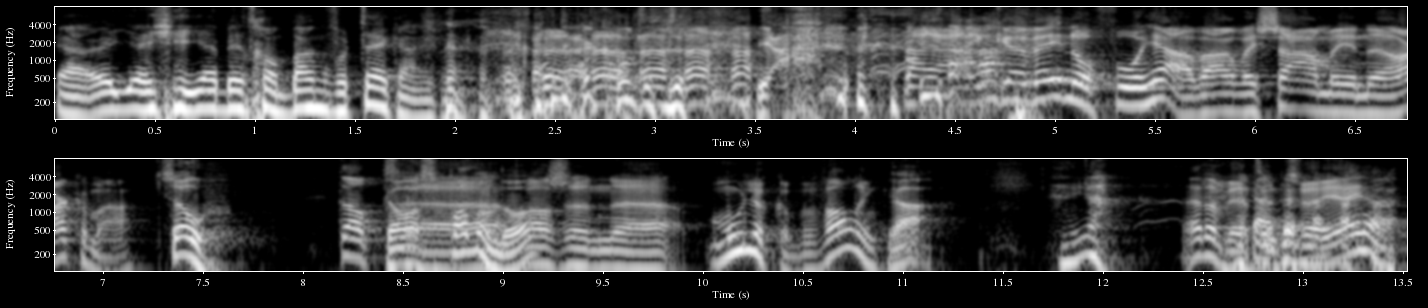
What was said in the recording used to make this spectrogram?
Ja, jij, jij bent gewoon bang voor tech eigenlijk. ja, nou ja, ik eh, weet nog, vorig jaar waren wij samen in eh, Harkema. zo. Dat, Dat was eh, spannend, hoor. was een eh, moeilijke bevalling. Ja. ja. Hè, dat werd een 2-1. Ja. Ja,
